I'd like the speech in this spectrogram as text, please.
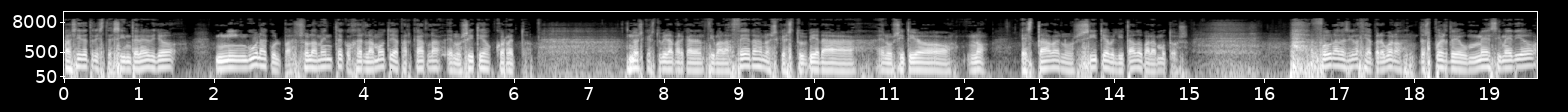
así de triste, sin tener yo ninguna culpa, solamente coger la moto y aparcarla en un sitio correcto. No es que estuviera aparcada encima de la acera, no es que estuviera en un sitio... No, estaba en un sitio habilitado para motos. Fue una desgracia, pero bueno, después de un mes y medio,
